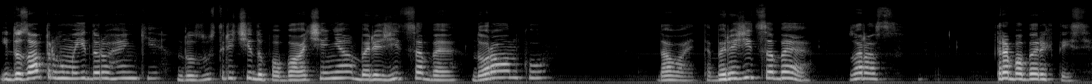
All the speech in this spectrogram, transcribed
І до завтра, мої дорогенькі. До зустрічі, до побачення. Бережіть себе. До ранку. Давайте, бережіть себе. Зараз треба берегтись.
